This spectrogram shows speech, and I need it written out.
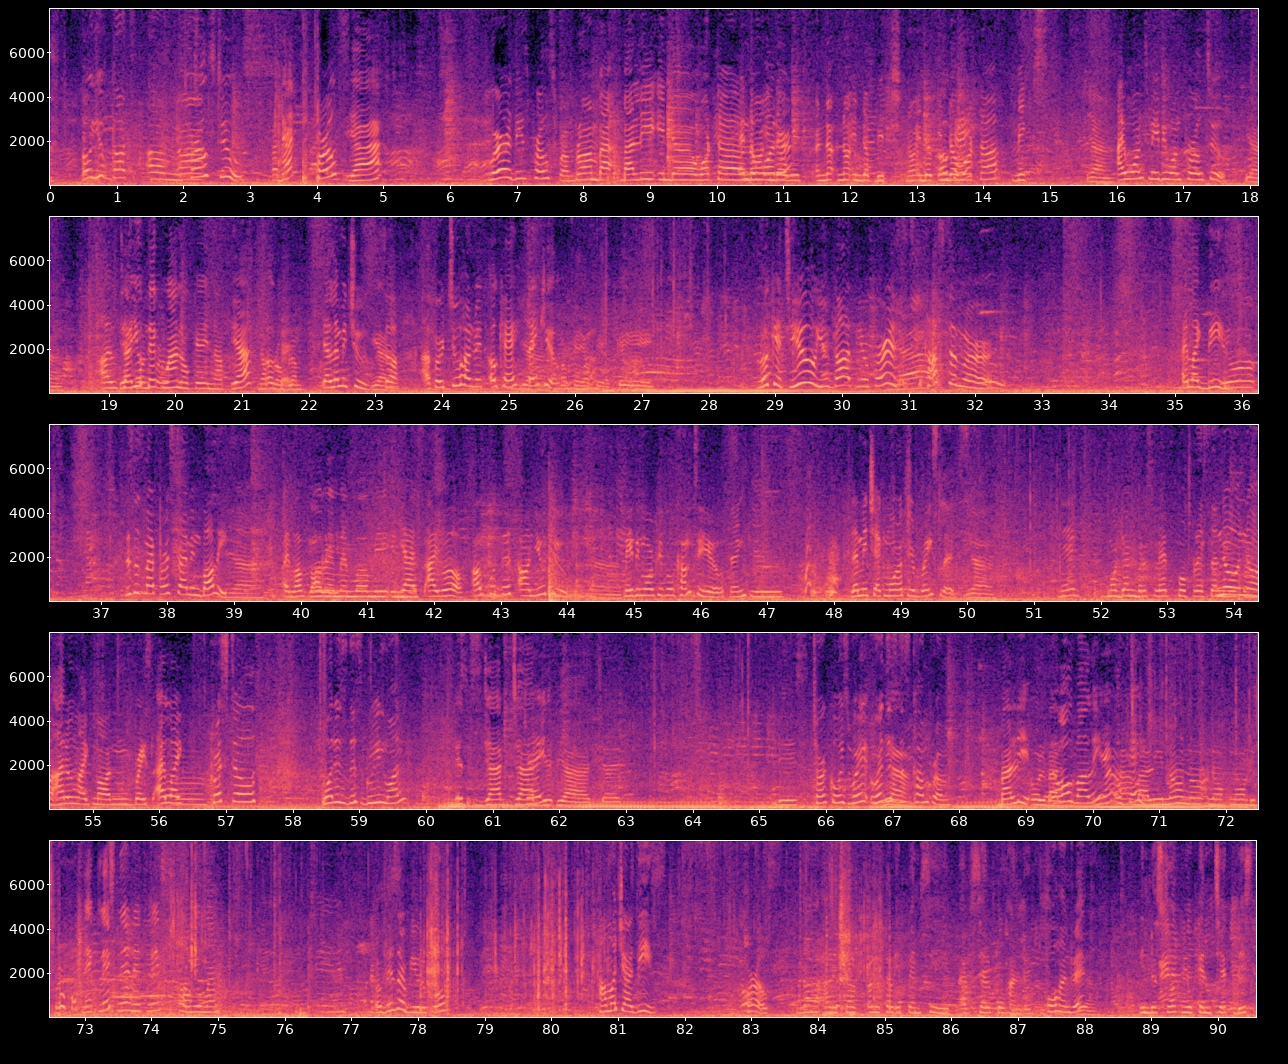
Oh, you've got um pearls too. Pardon? Pearls? Yeah. Where are these pearls from? From ba Bali in the water. In the water? In the, with, in the, no in the beach. No in the in the water mix. Yeah, I want maybe one pearl too. yeah. I'll take Yeah, you one take one, too. okay, enough. Yeah? No Okay. problem. Yeah, let me choose. Yeah. So uh, for 200, okay. Yeah. Thank you. Okay, okay, okay. Look at you. You got your first Yeah. customer. I like these. You, This is my first time in Bali. yeah. I love Bali. You remember me in Bali? Yes, I will. I'll put this on YouTube. Yeah. Maybe more people come to you. Thank you. Let me check more of your bracelets. Yeah. Need modern bracelet for present. No, no, I don't like modern bracelet. I like oh. crystals. What is this green one? This is jade, jade, Jade? yeah, jade. This Turquoise. Where where does Yeah. this come from? Bali, all Bali. All Bali? Yeah, uh, Okay. Bali. No, no, no, no different. necklace, ne, necklace for you, ma'am. Oh, these are beautiful. How much are these? Pearls. Yeah, a little, a little expensive. I sell 400. 400? Yeah. In the shop, you can check this.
